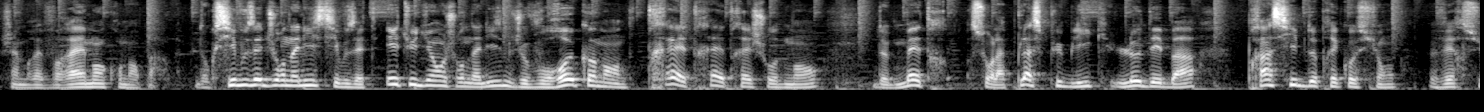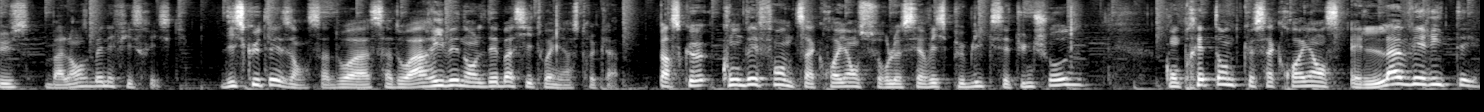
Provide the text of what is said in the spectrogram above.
j'aimerais vraiment qu'on en parle. Donc si vous êtes journaliste, si vous êtes étudiant en journalisme, je vous recommande très très très chaudement de mettre sur la place publique le débat principe de précaution versus balance bénéfice-risque. Discutez-en, ça doit, ça doit arriver dans le débat citoyen ce truc-là. Parce que qu'on défende sa croyance sur le service public, c'est une chose, qu'on prétende que sa croyance est la vérité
